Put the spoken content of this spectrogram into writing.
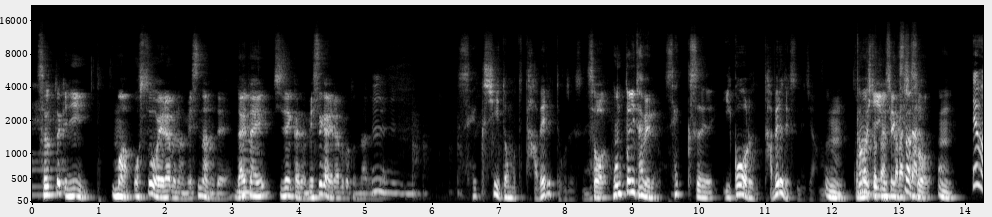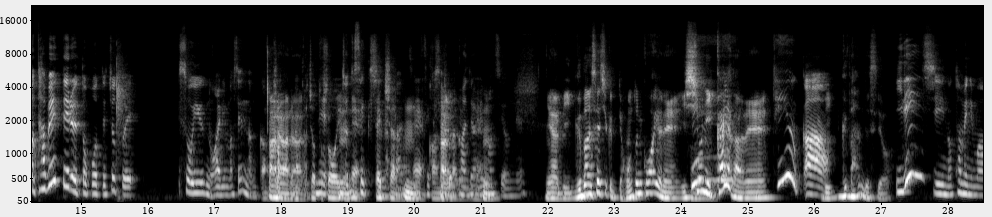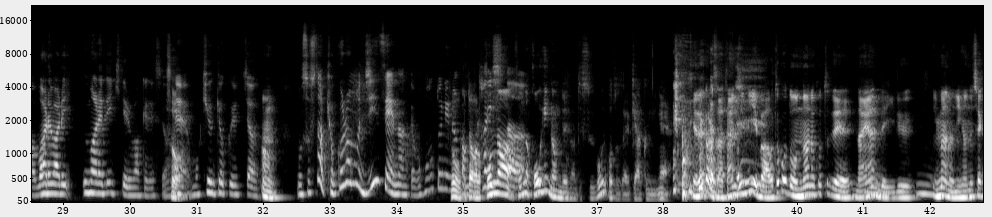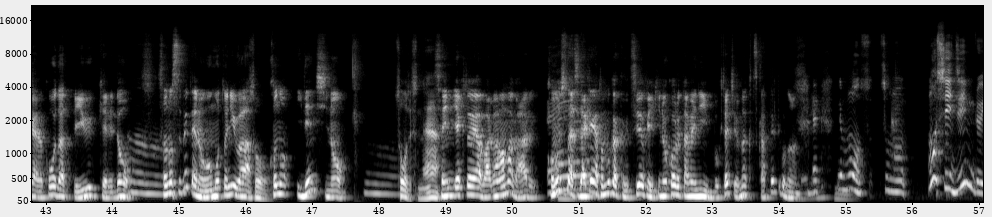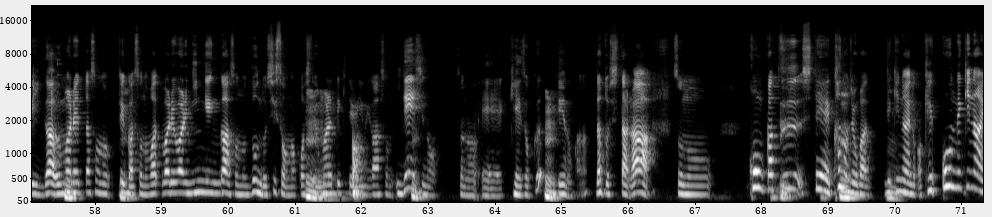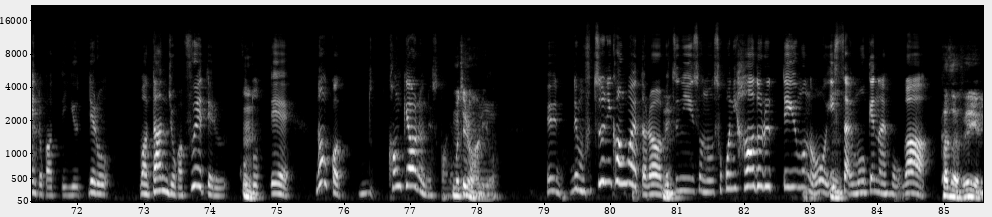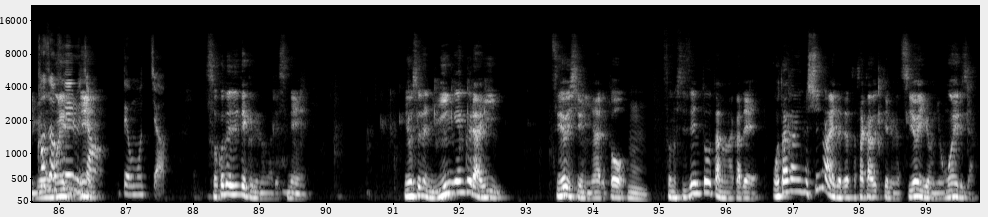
その時に、まあ、オスを選ぶのはメスなので、大体自然界ではメスが選ぶことになるんで。うんうんうん。セクシーと思って食べるってことですね。そう、本当に食べる。セックスイコール食べるですね、じゃあもう。うん。この人たちからしたらそう。うん。でも食べてるとこってちょっとそういうのありません？なんか。あるあるあるちょっとそういうね、ちょっとセクシーな感じ、うんねセクシーな感じありますよね。いや、ビッグバン接触って本当に怖いよね。一生に一回だからね。っていうか、ビッグバンですよ。遺伝子のためにも我々生まれて生きてるわけですよね。もう究極言っちゃう。うん。もうそしたら極論もう人生なんてもう本当にそなかもううんだからこん大したな、こんなコーヒー飲んでるなんてすごいことだよ、逆にね。いやだからさ、単純に言えば男と女のことで悩んでいる、うんうん今の日本の社会はこうだって言うけれど、うんその全ての大元には、この遺伝子のうんそうですね。戦略とやわがままがある。えーこの人たちだけがともかく強く生き残るために僕たちをうまく使ってるってことなんだよね。でもそそのもし人類が生まれたその、っていうかそのわ我々人間がそのどんどん子孫を残して生まれてきてる意味がその遺伝子のその、えー継続うん。っていうのかな、だとしたらその婚活して彼女ができないとか、結婚できないとかって言ってるは男女が増えてることって、なんかど関係あるんですかね？もちろんあるよ。えでも普通に考えたらうん別にその、そこにハードルっていうものを一切設けない方が数は増えるより数は増えるじゃんね。って思っちゃそこで出てくるのがですね、要するに人間ぐらい強い種になると、うん。その自然淘汰の中でお互いの種の間で戦うっていうのが強いように思えるじゃん。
